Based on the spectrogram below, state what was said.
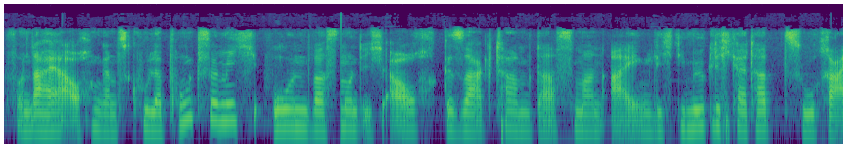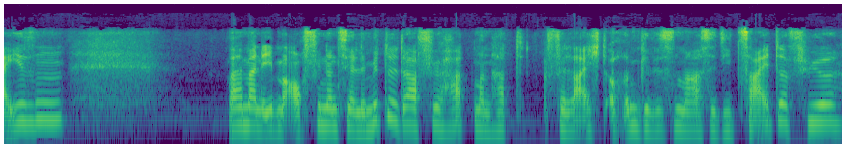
Von daher auch ein ganz cooler Punkt für mich. Und was und ich auch gesagt haben, dass man eigentlich die Möglichkeit hat zu reisen, weil man eben auch finanzielle Mittel dafür hat. Man hat vielleicht auch im gewissen Maße die Zeit dafür,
